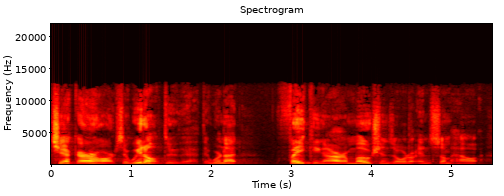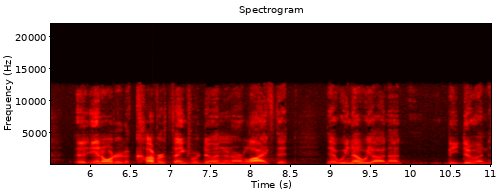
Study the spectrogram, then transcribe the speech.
check our hearts that we don't do that, that we're not faking our emotions order and somehow uh, in order to cover things we're doing in our life that, that we know we ought not be doing.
